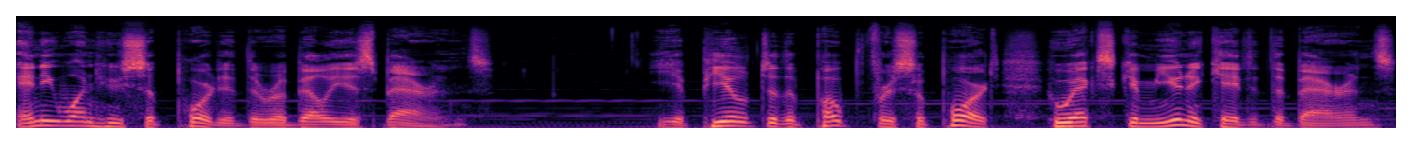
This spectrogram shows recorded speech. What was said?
anyone who supported the rebellious barons. He appealed to the Pope for support, who excommunicated the barons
